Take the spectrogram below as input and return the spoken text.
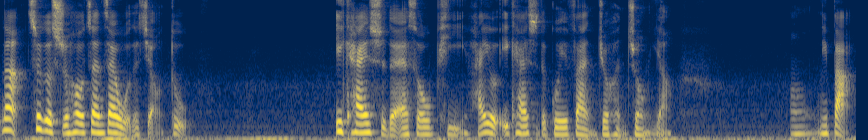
那这个时候站在我的角度，一开始的 SOP 还有一开始的规范就很重要。嗯，你把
